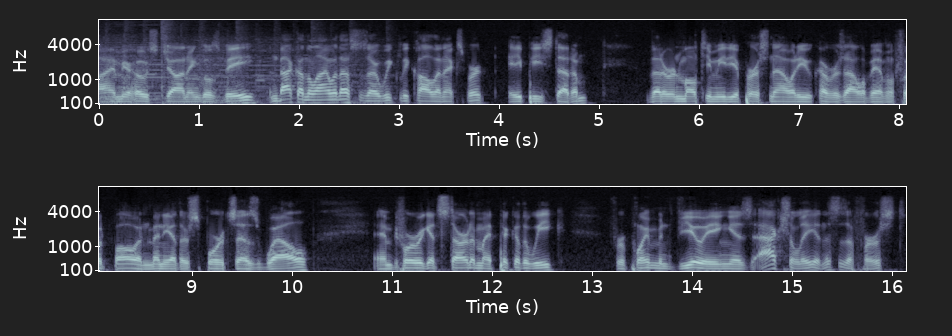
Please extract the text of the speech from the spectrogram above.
I'm your host, John Inglesby, and back on the line with us is our weekly call in expert, AP Steadham, veteran multimedia personality who covers Alabama football and many other sports as well. And before we get started, my pick of the week for appointment viewing is actually, and this is a first,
